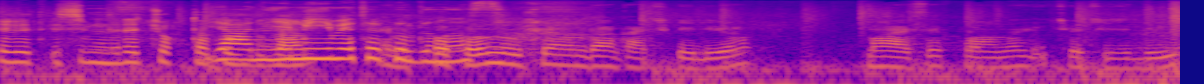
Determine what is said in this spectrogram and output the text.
Evet isimlere çok takıldılar. Yani yemeğime Evet, takıldınız. bakalım Nurşen Hanım'dan kaç geliyor? Maalesef puanlar iç açıcı değil.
